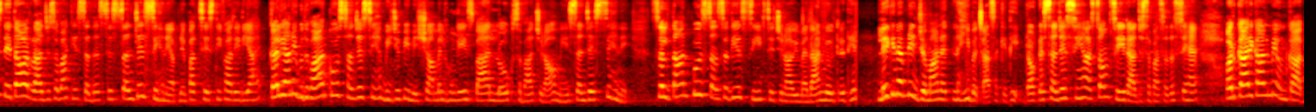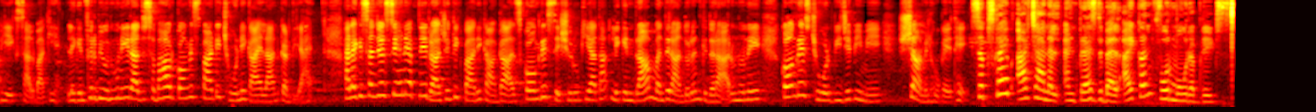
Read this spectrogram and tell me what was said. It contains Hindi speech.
कांग्रेस नेता और राज्यसभा के सदस्य संजय सिंह ने अपने पद से इस्तीफा दे दिया है। कल यानी बुधवार को संजय सिंह बीजेपी में शामिल होंगे। इस बार लोकसभा चुनाव में संजय सिंह ने सुल्तानपुर संसदीय सीट से चुनावी मैदान में उतरे थे। लेकिन अपनी जमानत नहीं बचा सके थे। डॉक्टर संजय सिंह असम से राज्यसभा सदस्य हैं और कार्यकाल में उनका अभी एक साल बाकी है। लेकिन फिर भी उन्होंने राज्यसभा और कांग्रेस पार्टी छोड़ने का ऐलान कर दिया है। हालाँकि संजय सिंह ने अपनी राजनीतिक पारी का आगाज़ कांग्रेस से शुरू किया था, लेकिन राम मंदिर आंदोलन के दौरान उन्होंने कांग्रेस छोड़ बीजेपी में शामिल हो गए थे। Subscribe our channel and press the bell icon for more updates.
